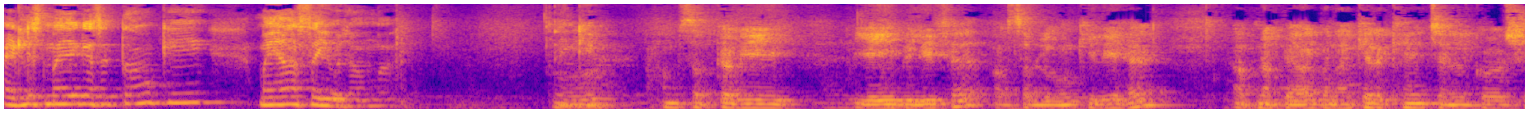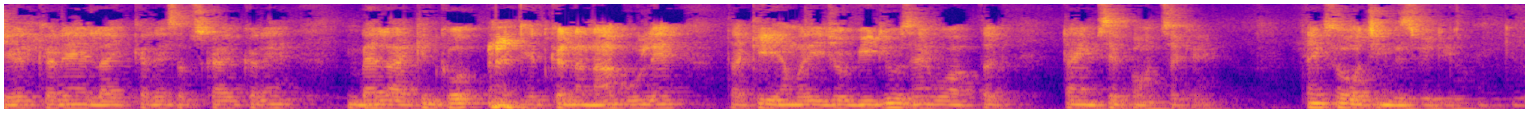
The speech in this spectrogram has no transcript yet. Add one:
एटलीस्ट मैं ये कह सकता हूँ कि मैं यहाँ सही हो जाऊँगा। Thank you. हम सबका भी यही बिलीफ है और सब लोगों के लिए है। अपना प्यार बना के रखें चैनल को शेयर करें लाइक करें सब्सक्राइब करें बेल आइकन को हिट करना ना भूलें ताकि हमारी जो वीडियोस हैं वो आप तक टाइम से पहुँच सकें। Thanks for watching this video thank you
